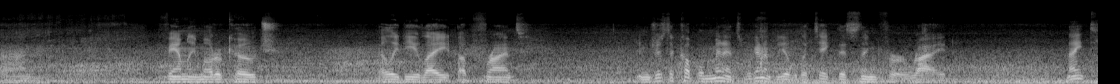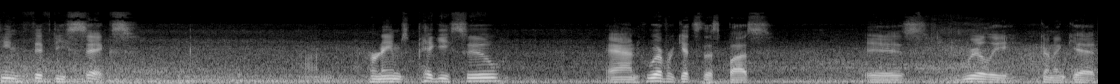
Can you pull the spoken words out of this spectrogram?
Um, family motor coach. LED light up front. In just a couple minutes, we're going to be able to take this thing for a ride. 1956 her name's Peggy Sue, and whoever gets this bus is really to get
